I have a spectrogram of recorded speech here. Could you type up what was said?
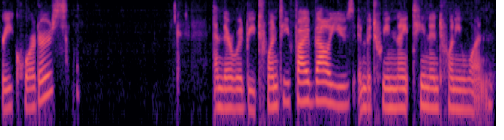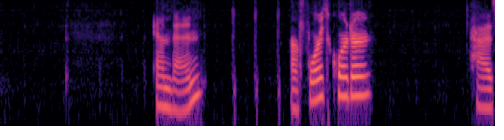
three quarters. And there would be 25 values in between 19 and 21. And then our fourth quarter has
